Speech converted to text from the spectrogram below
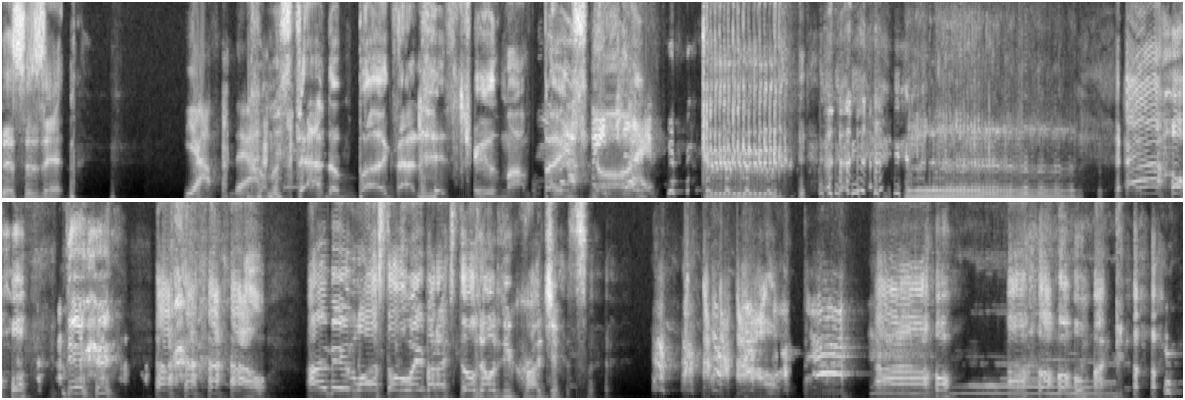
this is it. Yeah, that. I'm gonna stab the bugs out of this tree with my face knife. Ow, dude! Ow! I may have lost all the weight, but I still don't do crunches. Ow! Ow! Oh my god!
